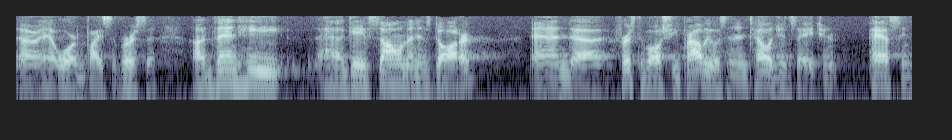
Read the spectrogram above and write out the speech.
uh, or vice versa, uh, then he uh, gave Solomon his daughter. And uh, first of all, she probably was an intelligence agent, passing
